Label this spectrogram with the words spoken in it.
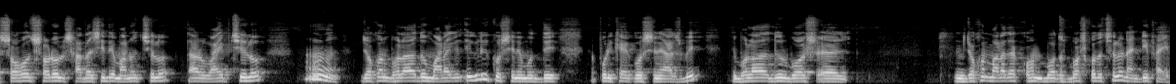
সহজ, সরল, সাদাসিধে মানুষ ছিল, তার ওয়াইফ ছিল, হুম, যখন ভোলা দাদু মারা গেছে এগুলি কোশ্চেনের মধ্যে, পরীক্ষায় কোশ্চেনে আসবে। ভোলা দাদুর বয়স যখন মারা যাক কখন? বয়স কত ছিল? নাইনটি ফাইভ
